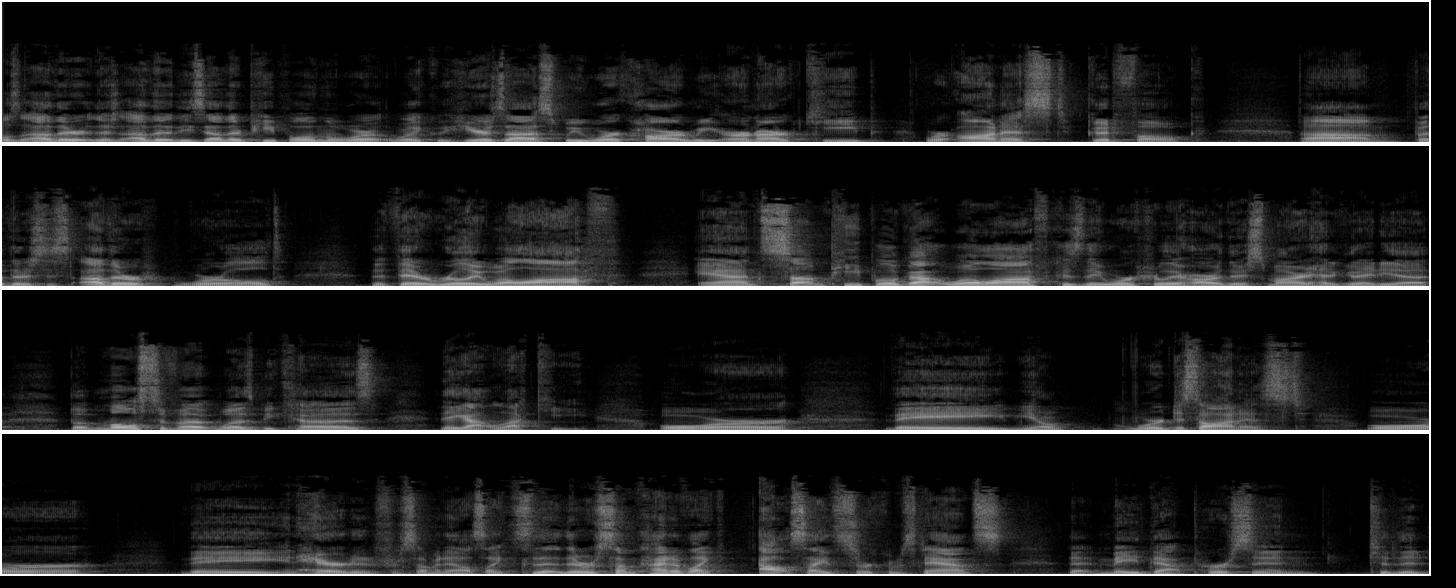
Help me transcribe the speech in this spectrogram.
those other there's other these other people in the world like here's us, we work hard, we earn our keep, we're honest, good folk, um, but there's this other world that they're really well off. And some people got well off because they worked really hard, they're smart, had a good idea, but most of it was because they got lucky. Or they, you know, were dishonest. Or they inherited from someone else. Like so there was some kind of like outside circumstance that made that person to the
